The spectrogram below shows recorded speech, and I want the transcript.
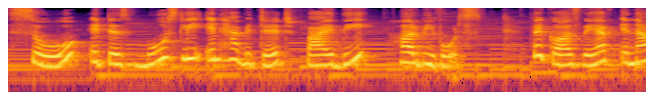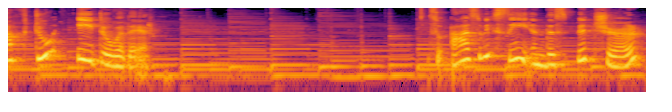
so it is mostly inhabited by the herbivores because they have enough to eat over there. So, as we see in this picture,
